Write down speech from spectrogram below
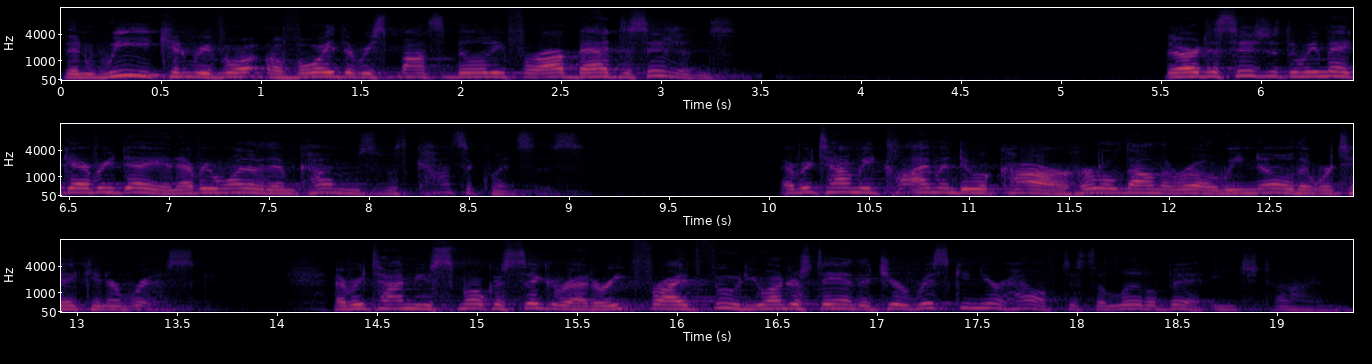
then we can revo- avoid the responsibility for our bad decisions. There are decisions that we make every day, and every one of them comes with consequences. Every time we climb into a car or hurtle down the road, we know that we're taking a risk. Every time you smoke a cigarette or eat fried food, you understand that you're risking your health just a little bit each time.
